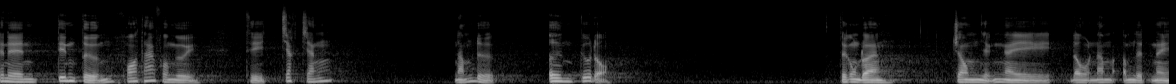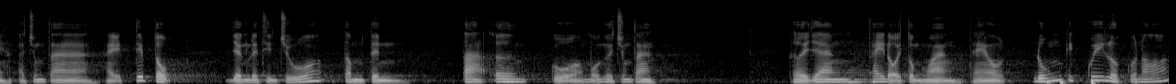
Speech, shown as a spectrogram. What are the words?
Thế nên tin tưởng phó thác vào người thì chắc chắn nắm được ơn cứu độ. Thưa công đoàn, trong những ngày đầu năm âm lịch này, à, chúng ta hãy tiếp tục dâng lên Thiên Chúa tâm tình tạ ơn của mỗi người chúng ta. Thời gian thay đổi tuần hoàn theo đúng cái quy luật của nó,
